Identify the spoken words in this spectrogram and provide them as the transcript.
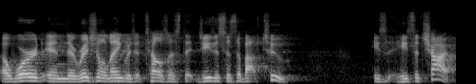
a word in the original language that tells us that Jesus is about two. He's, he's a child.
